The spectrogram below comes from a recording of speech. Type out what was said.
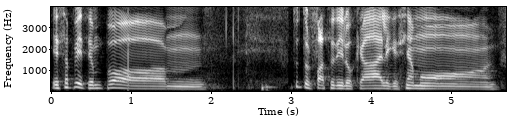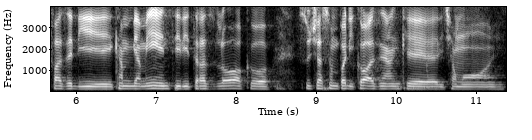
E sapete un po' mm, tutto il fatto dei locali, che siamo in fase di cambiamenti, di trasloco, è successo un po' di cose anche diciamo,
